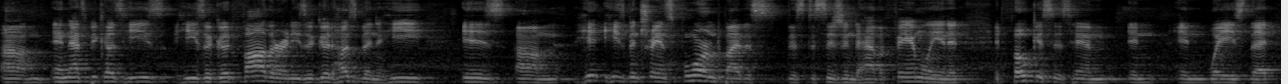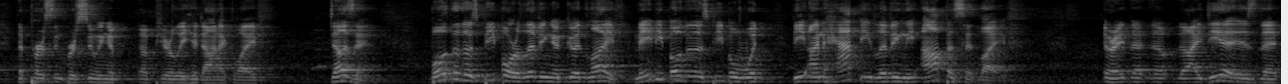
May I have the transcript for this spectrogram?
Um, and that's because he's, he's a good father and he's a good husband. He, is um, he, he's been transformed by this this decision to have a family, and it it focuses him in in ways that the person pursuing a, a purely hedonic life doesn't. Both of those people are living a good life. Maybe both of those people would be unhappy living the opposite life. Right? The, the, the idea is that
